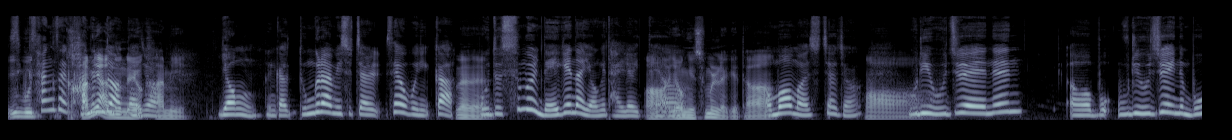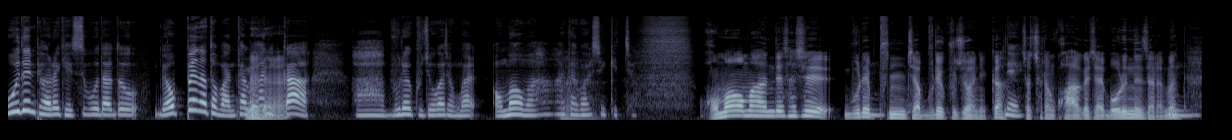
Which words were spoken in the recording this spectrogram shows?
이거 뭐 네. 상상 감이 안 오네요, 가죠. 감이. 0, 그러니까 동그라미 숫자를 세어보니까 네네. 모두 24개나 0이 달려있대요. 아, 0이 24개다. 어마어마한 숫자죠. 어. 우리 우주에는 어, 뭐, 우리 우주에 있는 모든 별의 개수보다도 몇 배나 더 많다고 네네. 하니까 아 물의 구조가 정말 어마어마하다고 네. 할수 있겠죠. 어마어마한데 사실 물의 음. 분자, 물의 구조하니까 네. 저처럼 과학을 잘 모르는 사람은 음.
